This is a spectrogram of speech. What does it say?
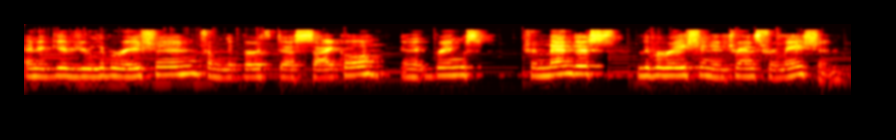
and it gives you liberation from the birth death cycle, and it brings tremendous liberation and transformation.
